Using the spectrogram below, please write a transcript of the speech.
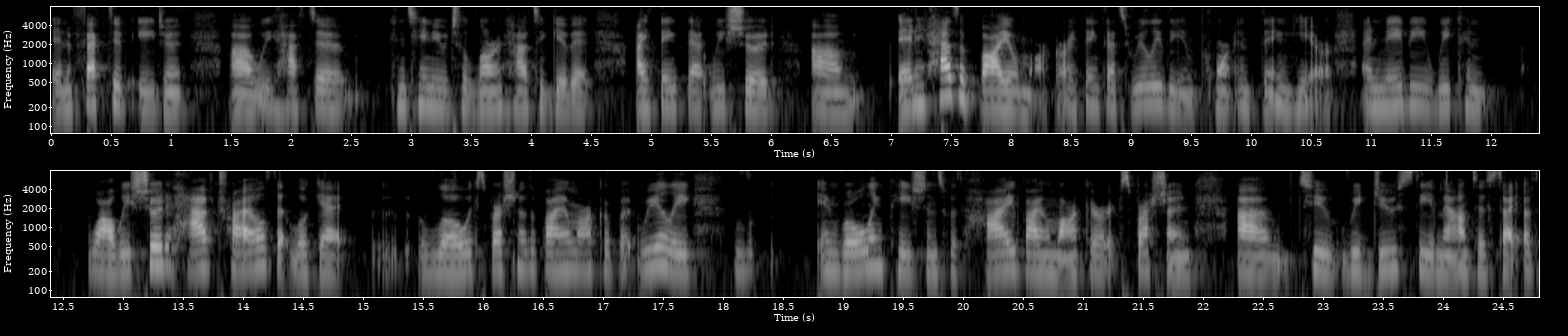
an effective agent. Uh, we have to continue to learn how to give it. I think that we should, um, and it has a biomarker. I think that's really the important thing here. And maybe we can, while we should have trials that look at uh, low expression of the biomarker, but really enrolling patients with high biomarker expression um, to reduce the amount of, of,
